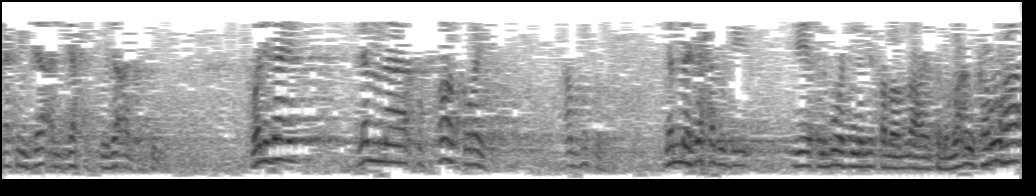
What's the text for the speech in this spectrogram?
لكن جاء الجحد وجاء العتوب ولذلك لما كفار قريش أنفسهم لما جحدوا بنبوة النبي صلى الله عليه وسلم وأنكروها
